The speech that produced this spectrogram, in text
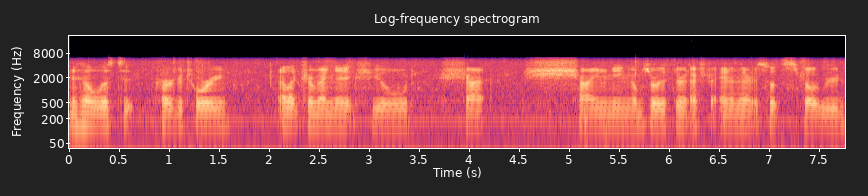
Nihilistic Purgatory. Electromagnetic Shield. Shi Shining Absorb. They threw an extra N in there, so it's spelled weird.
